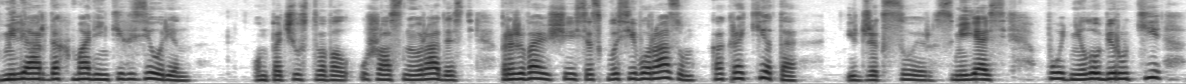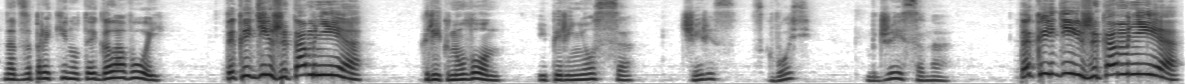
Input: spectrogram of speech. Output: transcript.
в миллиардах маленьких зерен. Он почувствовал ужасную радость, прорывающуюся сквозь его разум, как ракета, и Джек Сойер, смеясь, поднял обе руки над запрокинутой головой. «Так иди же ко мне!» — крикнул он и перенесся через, сквозь, в Джейсона. «Так иди же ко мне!»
